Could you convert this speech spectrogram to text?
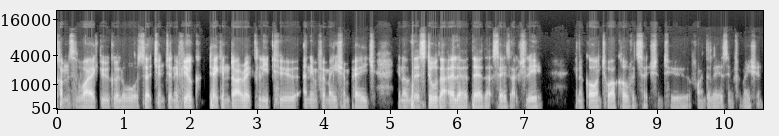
comes via Google or search engine. If you're taken directly to an information page, you know, there's still that alert there that says actually, you know, go into our COVID section to find the latest information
